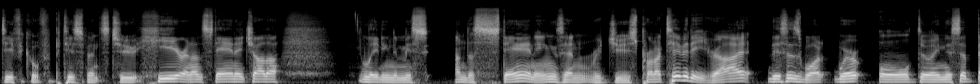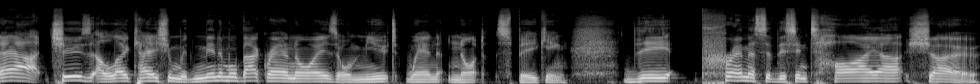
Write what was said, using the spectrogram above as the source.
difficult for participants to hear and understand each other, leading to mis understandings and reduce productivity, right? This is what we're all doing this about. Choose a location with minimal background noise or mute when not speaking. The premise of this entire show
